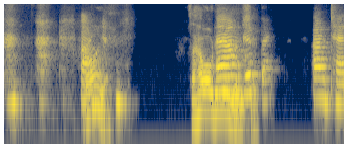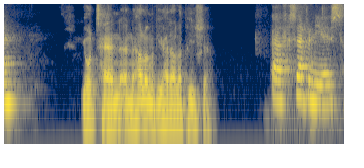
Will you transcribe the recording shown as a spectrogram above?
Hi. How are you? So, how old are you, Um, Lucy? good, thanks. I'm 10, You're 10, and how long have you had alopecia? uh, for seven years.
